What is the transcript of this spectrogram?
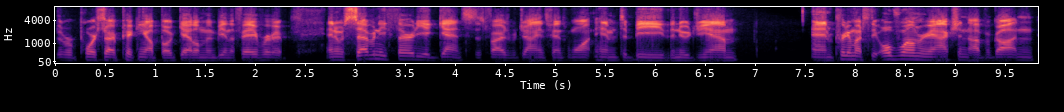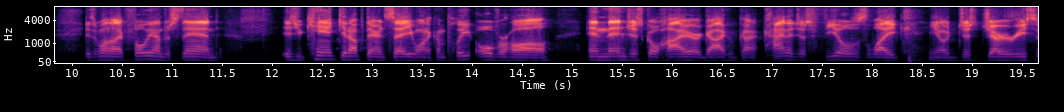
the reports started picking up about Gettleman being the favorite, and it was 70-30 against as far as what Giants fans want him to be the new GM and pretty much the overwhelming reaction I've gotten is one that I fully understand is you can't get up there and say you want a complete overhaul and then just go hire a guy who kind of just feels like you know just Jerry Reese,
